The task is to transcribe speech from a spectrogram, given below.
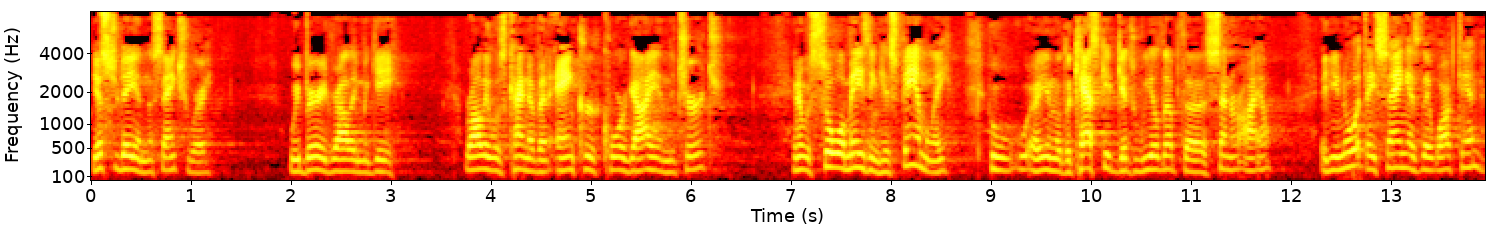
Yesterday in the sanctuary, we buried Raleigh McGee. Raleigh was kind of an anchor core guy in the church. And it was so amazing. His family, who, uh, you know, the casket gets wheeled up the center aisle. And you know what they sang as they walked in?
